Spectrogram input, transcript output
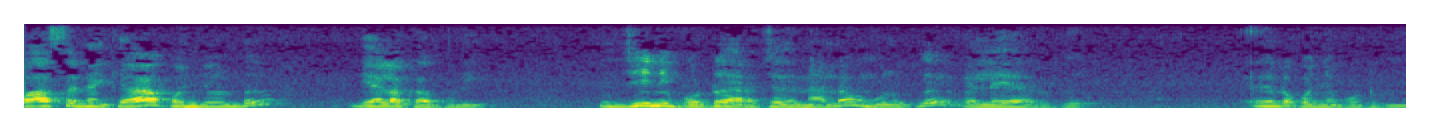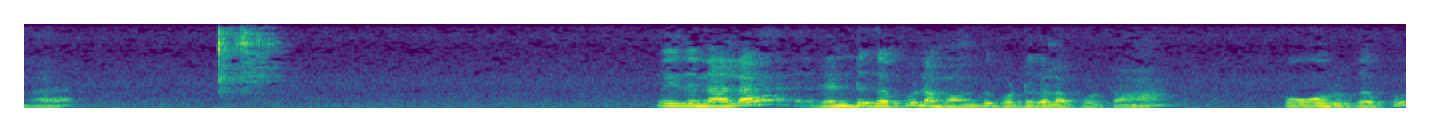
வாசனைக்காக கொஞ்சோண்டு ஏலக்காய் பொடி. ஜீனி போட்டு அரைச்சதுனால உங்களுக்கு வெள்ளையாக இருக்குது இதில் கொஞ்சம் போட்டுக்கோங்க. இதனால் ரெண்டு கப்பு நம்ம வந்து பொட்டுக்கடலை போட்டோம். இப்போ ஒரு கப்பு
